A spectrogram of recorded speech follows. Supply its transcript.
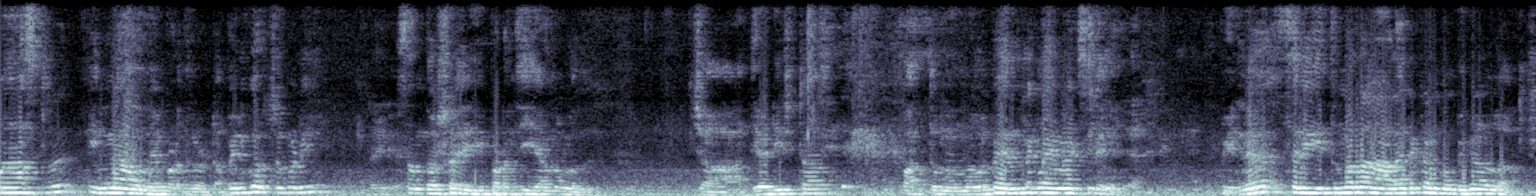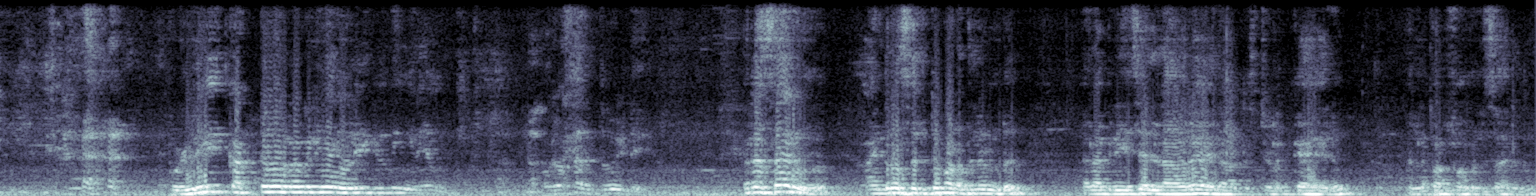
മാസ്റ്റർ ഇന്നാവുന്നത് പടത്തിലോട്ട്. അപ്പൊ എനിക്ക് കുറച്ചും കൂടി സന്തോഷമായി ഈ പടം ചെയ്യാന്നുള്ളത്. ജാതി അടി ഇഷ്ടം പത്ത് മുന്നൂറ് പേരിന്റെ ക്ലൈമാക്സിലേ പിന്നെ ശ്രീത്ത് എന്ന് പറഞ്ഞ ആളെ കണ്ടുപിടിക്കാനുള്ള. പുള്ളി കട്ട് പറഞ്ഞ പിന്നെ ഞങ്ങൾ ഇരിക്കുന്നത് ഇങ്ങനെയാണ്. ഓരോ സ്ഥലത്ത് പോയിട്ട്. രസമായിരുന്നു. അതിന്റെ റിസൾട്ട് പടത്തിലുണ്ട്. അതിൽ അഭിനയിച്ച എല്ലാവരും ആയാലും ആർട്ടിസ്റ്റുകളൊക്കെ ആയാലും നല്ല പെർഫോമൻസ് ആയിരുന്നു.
